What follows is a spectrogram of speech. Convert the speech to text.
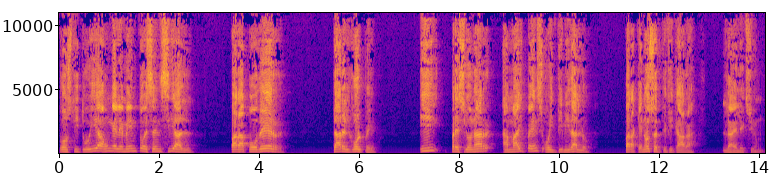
constituía un elemento esencial para poder dar el golpe y presionar a Mike Pence o intimidarlo para que no certificara la elección.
